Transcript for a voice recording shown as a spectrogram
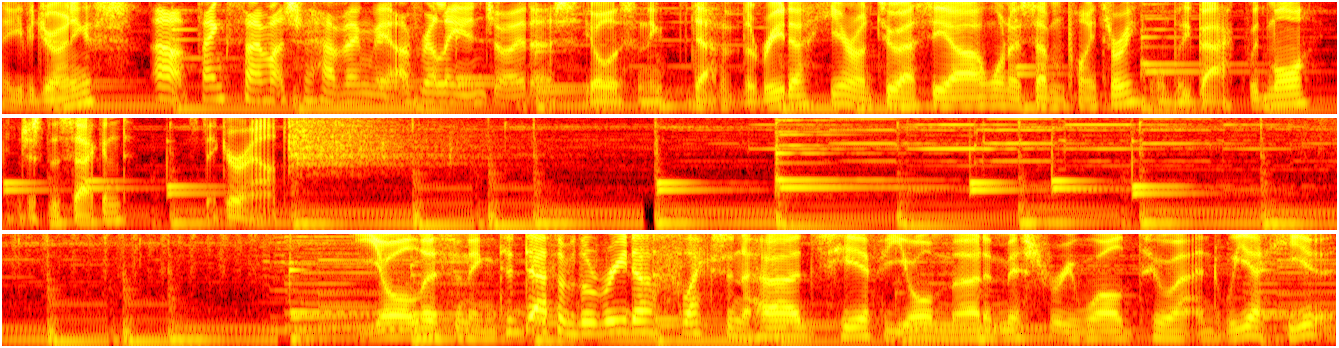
Thank you for joining us. Oh, thanks so much for having me. I've really enjoyed it. You're listening to Death of the Reader here on 2SER 107.3. We'll be back with more in just a second. Stick around. You're listening to Death of the Reader, Flex and Herds here for your Murder Mystery World Tour, and we are here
